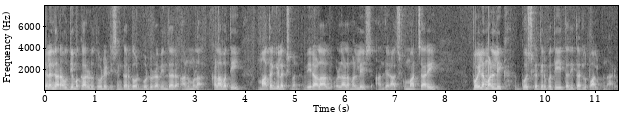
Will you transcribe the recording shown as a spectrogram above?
తెలంగాణ ఉద్యమకారులు తోడేటి శంకర్ గౌడ్ బొడ్డు రవీందర్ అనుముల కళావతి మాతంగి లక్ష్మణ్ వీరాలాల్ ఒళ్ళాల మల్లేష్ అందె రాజ్ కుమార్ చారి పొయిల మల్లిక్ గోష్క తిరుపతి తదితరులు పాల్గొన్నారు.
